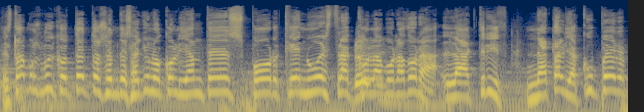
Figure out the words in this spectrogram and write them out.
Estamos muy contentos en Desayuno Coliantes porque nuestra colaboradora, la actriz Natalia Cooper,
